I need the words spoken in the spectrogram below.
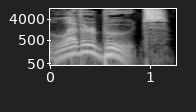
leather boots.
